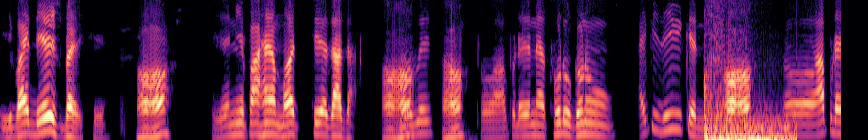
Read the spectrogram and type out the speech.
એ ભાઈ દેશભાઈ છે. હા હા. એની પાસે મત છે દાદા બરોબર? તો આપણે એને થોડું ઘણું આપી દેવી કે નહીં? તો આપણે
